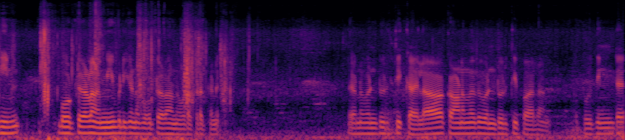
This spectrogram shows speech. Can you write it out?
മീൻ ബോട്ടുകളാണ് മീൻ പിടിക്കുന്ന ബോട്ടുകളാണ് ഇവിടെ കിടക്കുന്നത് ഇതാണ് വെണ്ടുരുത്തി കായൽ. ആ കാണുന്നത് വെണ്ടുരുത്തി പാലാണ്. അപ്പോൾ ഇതിന്റെ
